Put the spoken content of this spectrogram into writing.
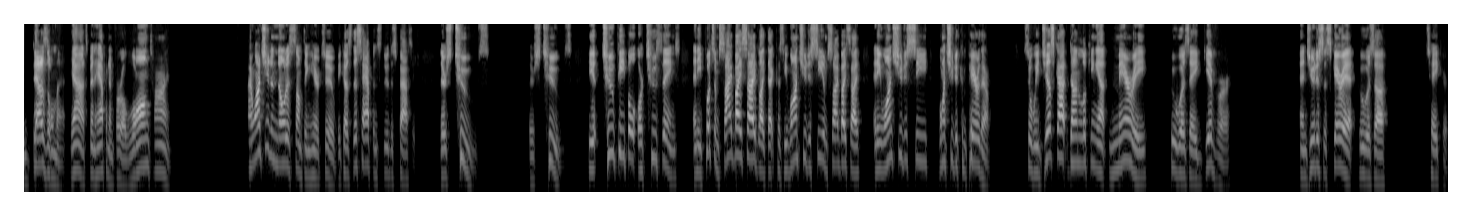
Embezzlement. Yeah, it's been happening for a long time. I want you to notice something here too, because this happens through this passage. There's twos. There's twos. He, two people or two things, and he puts them side by side like that because he wants you to see them side by side, and he wants you to see, wants you to compare them. So we just got done looking at Mary who was a giver, and Judas Iscariot, who was a taker.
